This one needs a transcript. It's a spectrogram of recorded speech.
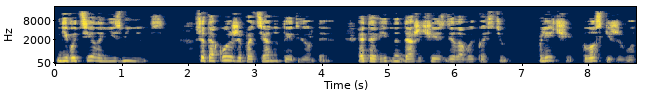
Его тело не изменилось все такое же подтянутое и твердое. Это видно даже через деловой костюм. Плечи, плоский живот,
